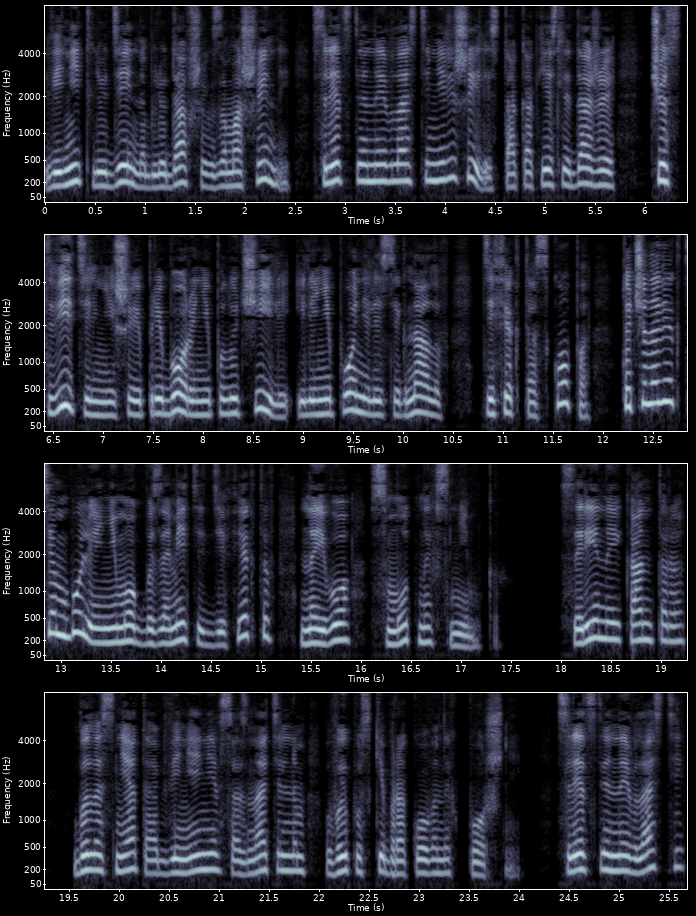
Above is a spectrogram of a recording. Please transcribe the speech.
Винить людей, наблюдавших за машиной, следственные власти не решились, так как если даже чувствительнейшие приборы не получили или не поняли сигналов дефектоскопа, то человек тем более не мог бы заметить дефектов на его смутных снимках. С Ириной Кантора было снято обвинение в сознательном выпуске бракованных поршней. Следственные власти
